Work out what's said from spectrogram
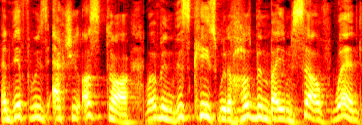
and therefore was actually Asatar. However, in this case, where the husband by himself went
